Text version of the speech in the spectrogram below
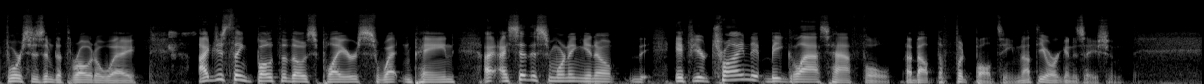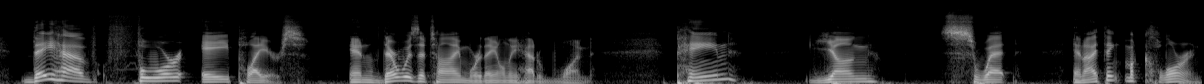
forces him to throw it away. I just think both of those players, Sweat and Payne. I, I said this morning, you know, if you're trying to be glass half full about the football team, not the organization, they have four A players. And there was a time where they only had one. Payne, Young, Sweat, and I think McLaurin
